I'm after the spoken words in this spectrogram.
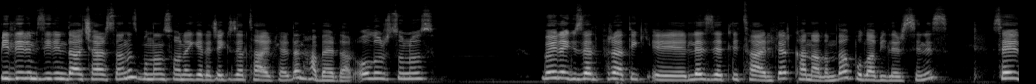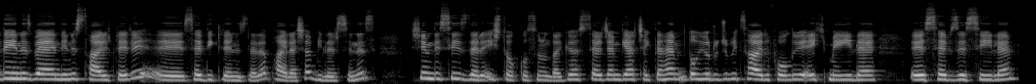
Bildirim zilini de açarsanız bundan sonra gelecek güzel tariflerden haberdar olursunuz. Böyle güzel, pratik, e, lezzetli tarifler kanalımda bulabilirsiniz. Sevdiğiniz, beğendiğiniz tarifleri e, sevdiklerinizle de paylaşabilirsiniz. Şimdi sizlere iç dokusunu da göstereceğim. Gerçekten hem doyurucu bir tarif oluyor ekmeğiyle, e, sebzesiyle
